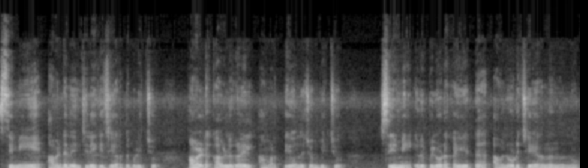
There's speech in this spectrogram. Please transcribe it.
സിമിയെ അവന്റെ നെഞ്ചിലേക്ക് ചേർത്ത് പിടിച്ചു. അവളുടെ കവിളുകളിൽ അമർത്തി ഒന്ന് ചുംബിച്ചു. സിമി ഇടുപ്പിലൂടെ കൈയിട്ട് അവനോട് ചേർന്ന് നിന്നു.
